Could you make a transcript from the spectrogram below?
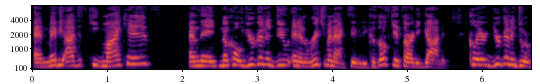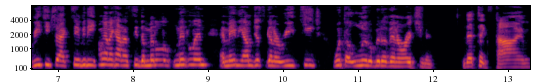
and maybe I just keep my kids and then Nichole, you're going to do an enrichment activity because those kids already got it. Claire, you're going to do a reteach activity. I'm going to kind of see the middle, Midland and maybe I'm just going to reteach with a little bit of enrichment. That takes time.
